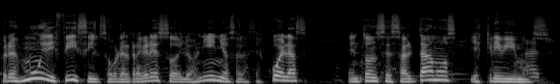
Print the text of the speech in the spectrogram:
pero es muy difícil sobre el regreso de los niños a las escuelas, entonces saltamos y escribimos.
